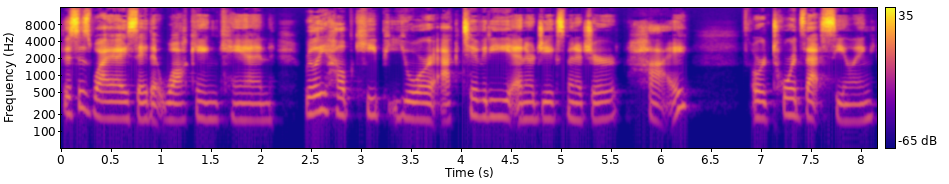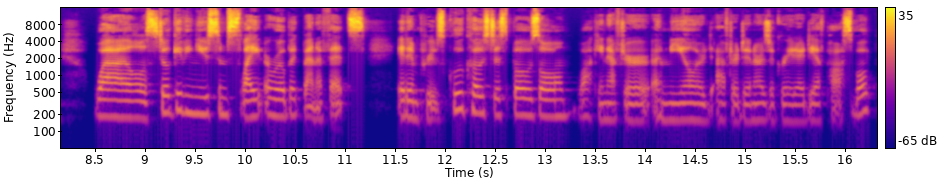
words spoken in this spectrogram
this is why I say that walking can really help keep your activity energy expenditure high or towards that ceiling while still giving you some slight aerobic benefits. It improves glucose disposal. Walking after a meal or after dinner is a great idea if possible.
